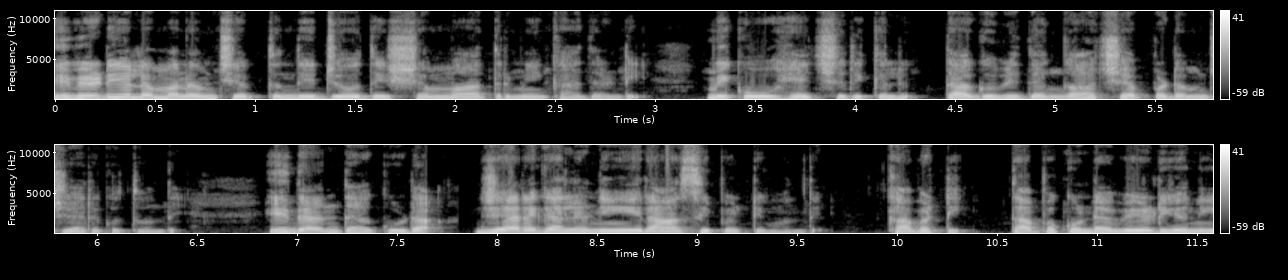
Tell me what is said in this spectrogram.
ఈ వీడియోలో మనం చెప్తుంది జ్యోతిష్యం మాత్రమే కాదండి. మీకు హెచ్చరికలు తగు విధంగా చెప్పడం జరుగుతుంది. ఇదంతా కూడా జరగాలని రాసి పెట్టి ఉంది. కాబట్టి తప్పకుండా వీడియోని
